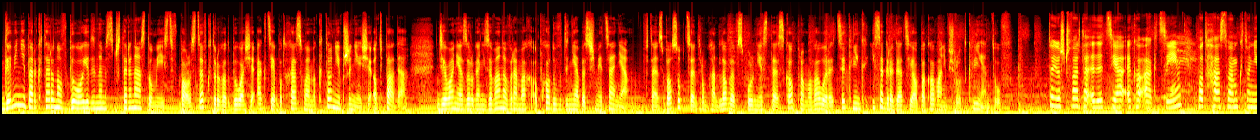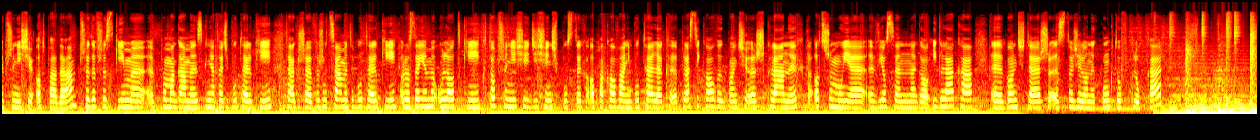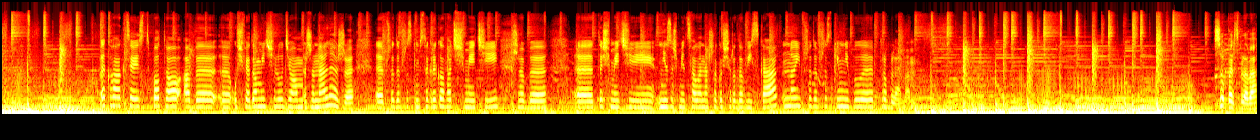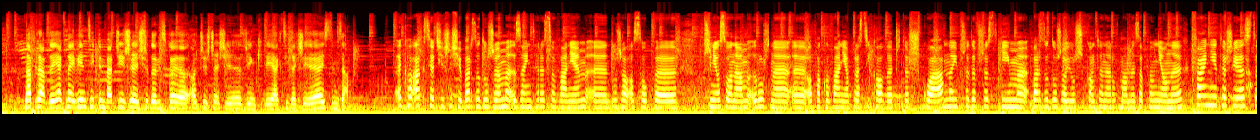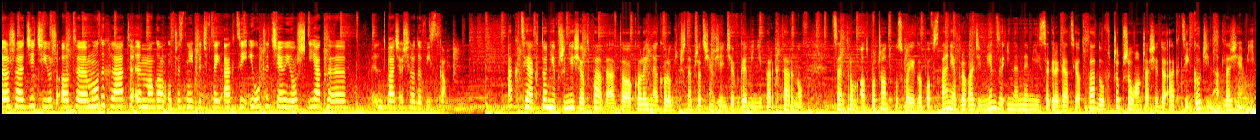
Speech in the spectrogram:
Gemini Park Tarnów było jednym z 14 miejsc w Polsce, w których odbyła się akcja pod hasłem Kto nie przyniesie odpada. Działania zorganizowano w ramach obchodów Dnia Bez Śmiecenia. W ten sposób centrum handlowe wspólnie z Tesco promowały recykling i segregację opakowań wśród klientów. To już czwarta edycja ekoakcji pod hasłem Kto nie przyniesie odpada. Przede wszystkim e, pomagamy zgniatać butelki, także wyrzucamy te butelki, rozdajemy ulotki. Kto przyniesie 10 pustych opakowań butelek plastikowych bądź szklanych, otrzymuje wiosennego iglaka e, bądź też 100 zielonych punktów Klub Kart. Ekoakcja jest po to, aby e, uświadomić ludziom, że należy e, przede wszystkim segregować śmieci, żeby e, te śmieci nie zaśmiecały naszego środowiska, no i przede wszystkim nie były problemem. Super sprawa, naprawdę, jak najwięcej, tym bardziej, że środowisko oczyszcza się dzięki tej akcji, także ja jestem za. Ekoakcja cieszy się bardzo dużym zainteresowaniem. Dużo osób przyniosło nam różne e, opakowania plastikowe czy też szkła. No i przede wszystkim bardzo dużo już kontenerów mamy zapełnionych. Fajnie też jest, że dzieci już od e, młodych lat e, mogą uczestniczyć w tej akcji i uczyć się już jak dbać o środowisko. Akcja Kto nie przyniesie odpada to kolejne ekologiczne przedsięwzięcie w Gemini Park Tarnów. Centrum od początku swojego powstania prowadzi między innymi segregację odpadów czy przyłącza się do akcji Godzina dla Ziemi.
